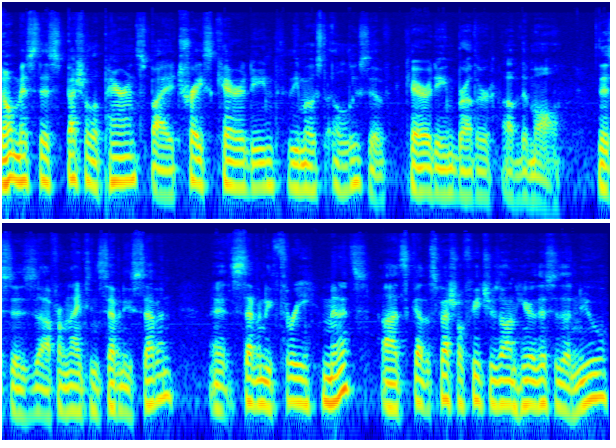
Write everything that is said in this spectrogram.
Don't miss this special appearance by Trace Carradine, the most elusive Carradine brother of them all. This is uh, from 1977. It's 73 minutes. Uh, it's got the special features on here. This is a new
